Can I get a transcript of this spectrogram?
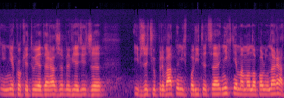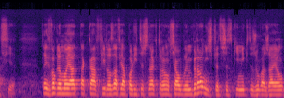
i nie kokietuję teraz, żeby wiedzieć, że i w życiu prywatnym, i w polityce nikt nie ma monopolu na rację. To jest w ogóle moja taka filozofia polityczna, którą chciałbym bronić przed wszystkimi, którzy uważają,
